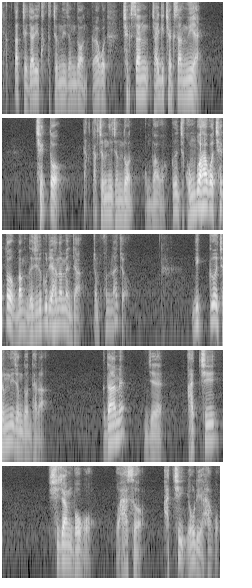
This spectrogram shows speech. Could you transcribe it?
딱딱 제자리 탁탁 정리 정돈 그러고 책상 자기 책상 위에 책도 딱딱 정리 정돈 공부하고 그 공부하고 책도 막 너질거리 해놓으면 이제 좀 혼나죠. 니거 정리 정돈 되라. 그 다음에 이제 같이 시장 보고 와서 같이 요리하고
